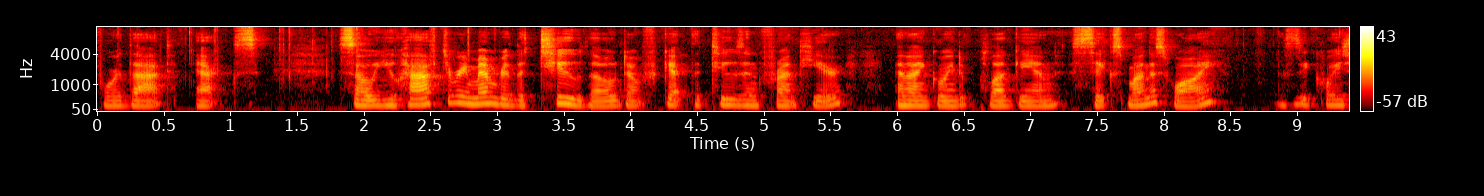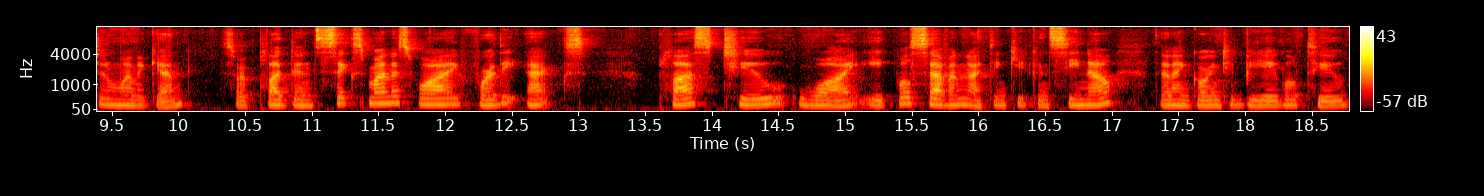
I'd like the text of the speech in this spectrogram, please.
for that x. So you have to remember the 2 though. Don't forget the 2's in front here. And I'm going to plug in 6 minus y. This is equation 1 again. So I plugged in 6 minus y for the x plus 2y equals 7. I think you can see now that I'm going to be able to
